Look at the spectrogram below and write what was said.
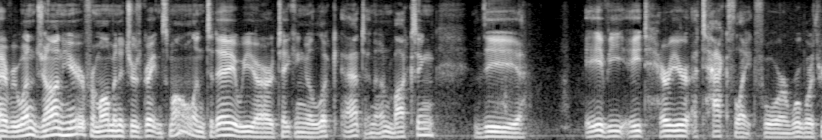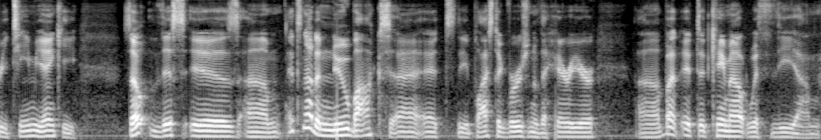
Hi everyone, Jon here from All Miniatures Great and Small, and today we are taking a look at and unboxing the AV-8 Harrier attack flight for World War III Team Yankee. So this is, um, it's not a new box, uh, it's the plastic version of the Harrier, uh, but it, it, came out with the, um,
